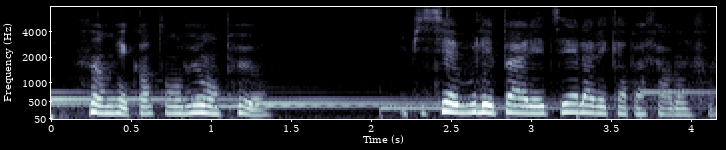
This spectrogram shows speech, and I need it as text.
Non mais quand on veut, on peut. hein. Et puis si elle voulait pas allaiter, elle avait qu'à pas faire d'enfant.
